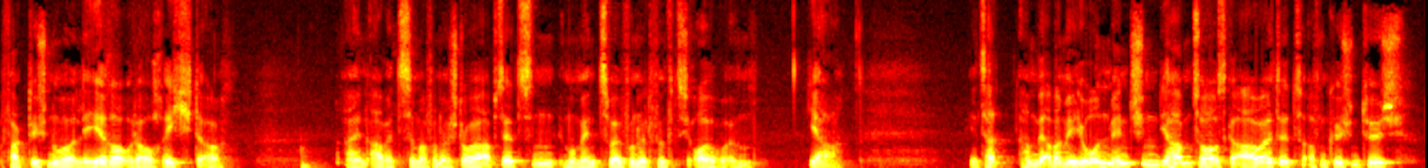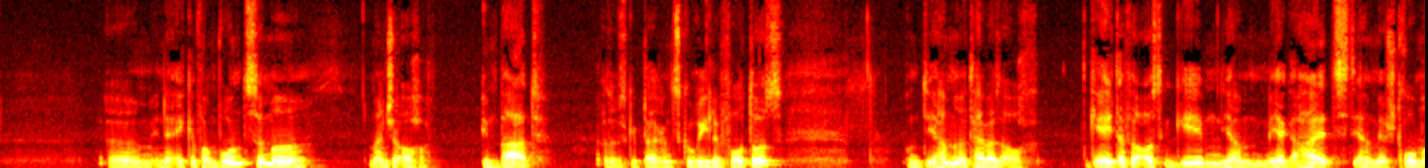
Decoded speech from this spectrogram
faktisch nur Lehrer oder auch Richter ein Arbeitszimmer von der Steuer absetzen. Im Moment 1250 Euro im Jahr. Jetzt hat, haben wir aber Millionen Menschen, die haben zu Hause gearbeitet, auf dem Küchentisch, ähm, in der Ecke vom Wohnzimmer, manche auch im Bad also es gibt da ganz skurrile Fotos. Und die haben teilweise auch Geld dafür ausgegeben, die haben mehr geheizt, die haben mehr Strom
